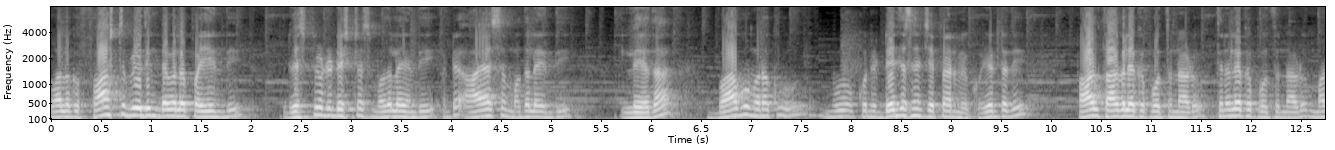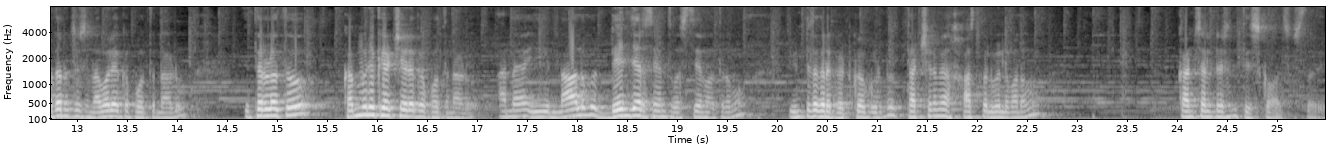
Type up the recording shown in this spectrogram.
వాళ్ళకు ఫాస్ట్ బ్రీదింగ్ డెవలప్ అయ్యింది రెస్పిరేటరీ డిస్ట్రెస్ మొదలైంది అంటే ఆయాసం మొదలైంది లేదా బాబు మనకు కొన్ని డేంజర్స్ అని చెప్పాను మీకు. ఏంటది? పాలు తాగలేకపోతున్నాడు తినలేకపోతున్నాడు మదర్ను చూసి నవ్వలేకపోతున్నాడు ఇతరులతో కమ్యూనికేట్ చేయలేకపోతున్నాడు అన్న ఈ నాలుగు డేంజర్ సైన్స్ వస్తే మాత్రము ఇంటి దగ్గర పెట్టుకోకూడదు. తక్షణమే హాస్పిటల్ వెళ్ళి మనము కన్సల్టేషన్ తీసుకోవాల్సి వస్తుంది.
